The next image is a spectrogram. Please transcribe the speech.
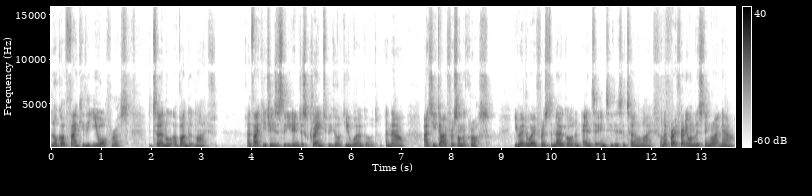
Lord God, thank you that you offer us eternal, abundant life. And thank you, Jesus, that you didn't just claim to be God, you were God. And now, as you died for us on the cross, you made a way for us to know God and enter into this eternal life. And I pray for anyone listening right now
